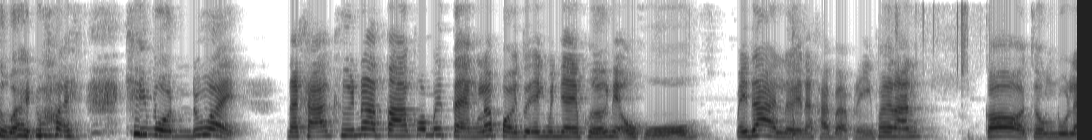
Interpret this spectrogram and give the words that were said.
สวยด้วย ขี้บ่นด้วยนะคะ คือหน้าตาก็ไม่แต่งแล้วปล่อยตัวเองเป็นยายเพิงเนี่ยโอ้โห ไม่ได้เลยนะคะ แบบนี้เพราะฉะนั้นก็จงดูแล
